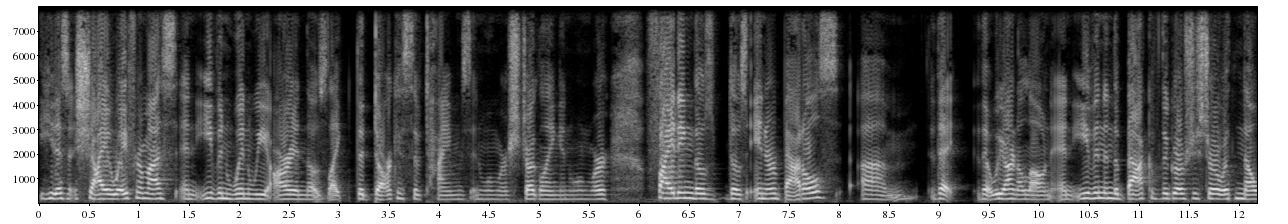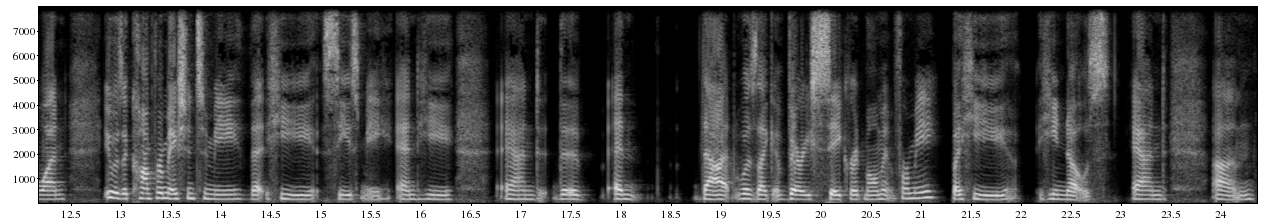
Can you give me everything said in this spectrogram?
he doesn't shy away from us. And even when we are in those like the darkest of times and when we're struggling and when we're fighting those those inner battles um that that we aren't alone. And even in the back of the grocery store with no one it was a confirmation to me that he sees me and he and the and that was like a very sacred moment for me but he he knows. And um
